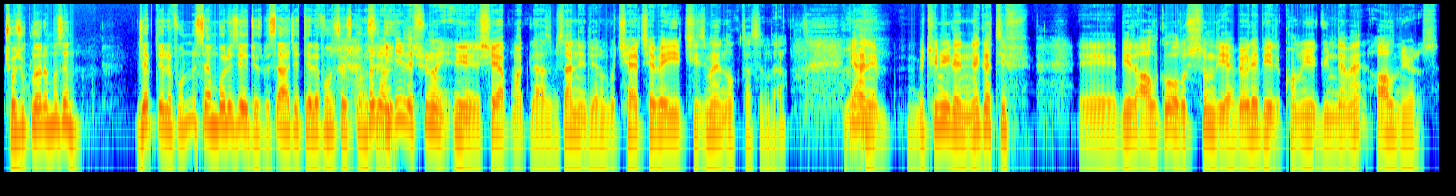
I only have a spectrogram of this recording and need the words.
çocuklarımızın cep telefonunu sembolize ediyoruz. Biz sadece telefon söz konusu Hocam, değil. Hocam bir de şunu e, şey yapmak lazım zannediyorum bu çerçeveyi çizme noktasında. Yani bütünüyle negatif e, bir algı oluşsun diye böyle bir konuyu gündeme almıyoruz.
